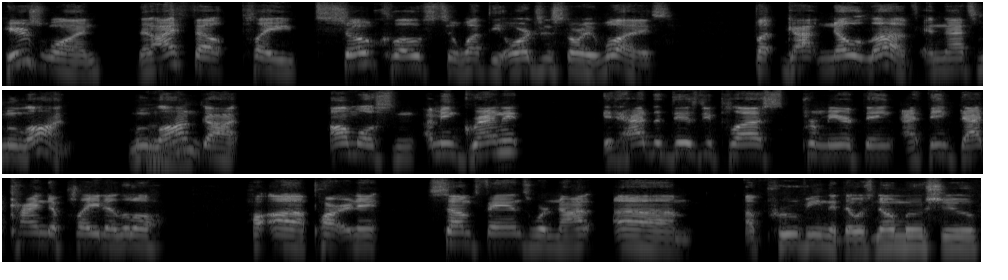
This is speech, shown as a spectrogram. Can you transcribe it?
Here's one that I felt played so close to what the origin story was, but got no love, and that's Mulan. Mulan got almost, I mean, granted, it had the Disney Plus premiere thing. I think that kind of played a little uh, part in it. Some fans were not um, approving that there was no Mushu.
